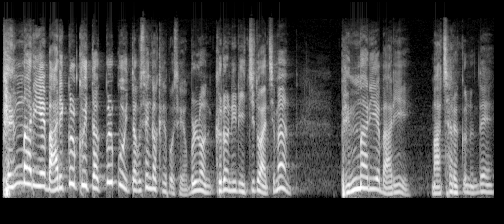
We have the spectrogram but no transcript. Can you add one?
100마리의 말이 끌고 있다, 끌고 있다고 생각해 보세요. 물론 그런 일이 있지도 않지만 100마리의 말이 마차를 끄는데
